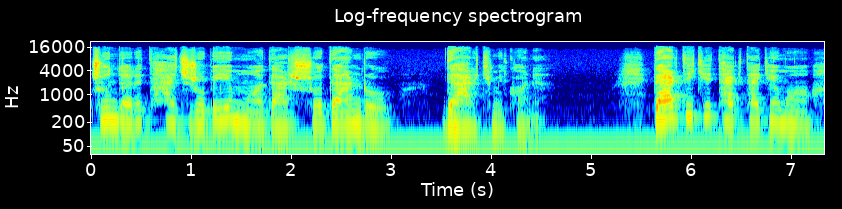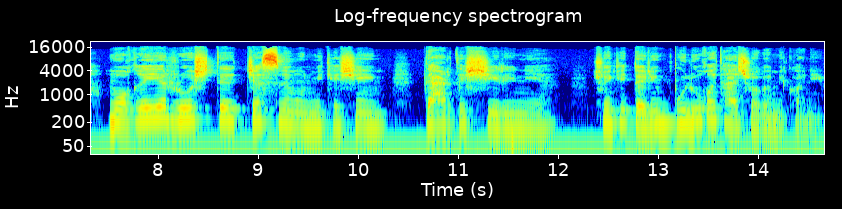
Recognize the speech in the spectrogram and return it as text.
چون داره تجربه مادر شدن رو درک می‌کنه. دردی که تک تک ما موقع رشد جسممون می‌کشیم درد شیرینیه چون که داریم بلوغ و تجربه می‌کنیم.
